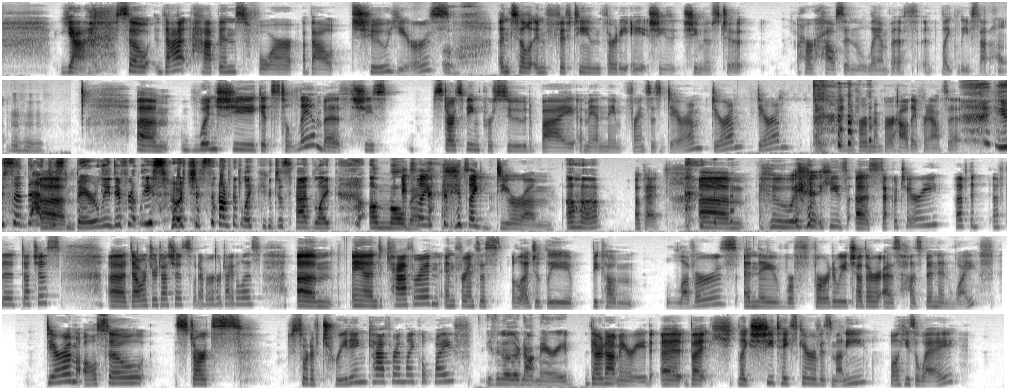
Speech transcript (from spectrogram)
Yeah. So that happens for about two years Ugh. Until in 1538 she she moves to her house in Lambeth and like leaves that home. Mm-hmm. Um, when she gets to Lambeth, she starts being pursued by a man named Francis Derham. Derham? Derham? I, I never remember how they pronounce it. You said that Um, just barely differently, so it just sounded like you just had like a moment. It's like it's like Derham. uh huh. Okay. Um who he's a secretary of the of the Duchess, uh Dowager Duchess, whatever her title is. Um and Catherine and Francis allegedly become lovers and they refer to each other as husband and wife. Derham also starts sort of treating Catherine like a wife. Even though they're not married. They're not married, uh, but he- like she takes care of his money while he's away.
